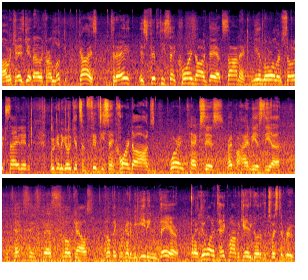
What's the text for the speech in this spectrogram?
Mama Kay's getting out of the car. Look, guys, today is 50 cent corn dog day at Sonic. Me and Laurel are so excited. We're gonna go get some 50 cent corn dogs. We're in Texas. Right behind me is the, uh, the Texas Best Smokehouse. I don't think we're gonna be eating there, but I do want to take Mama Kay to go to the Twisted Root.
